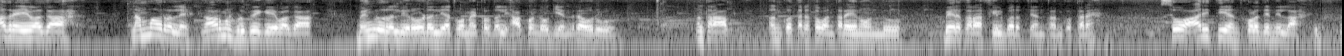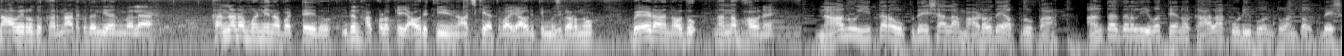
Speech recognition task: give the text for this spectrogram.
ಆದರೆ ಇವಾಗ ನಮ್ಮವರಲ್ಲೇ ನಾರ್ಮಲ್ ಹುಡುಗರಿಗೆ ಇವಾಗ ಬೆಂಗಳೂರಲ್ಲಿ ರೋಡಲ್ಲಿ ಅಥವಾ ಮೆಟ್ರೋದಲ್ಲಿ ಹಾಕೊಂಡು ಹೋಗಿ ಅಂದರೆ ಅವರು ಒಂಥರ ಅನ್ಕೋತಾರೆ ಅಥವಾ ಒಂಥರ ಏನೋ ಒಂದು ಬೇರೆ ಥರ ಫೀಲ್ ಬರುತ್ತೆ ಅಂತ ಅನ್ಕೋತಾರೆ. ಸೊ ಆ ರೀತಿ ಅಂದ್ಕೊಳ್ಳೋದೇನಿಲ್ಲ ನಾವಿರೋದು ಕರ್ನಾಟಕದಲ್ಲಿ ಅಂದಮೇಲೆ ಕನ್ನಡ ಮಣ್ಣಿನ ಬಟ್ಟೆ ಇದು. ಇದನ್ನು ಹಾಕೊಳ್ಳೋಕ್ಕೆ ಯಾವ ರೀತಿ ನಾಚಿಕೆ ಅಥವಾ ಯಾವ ರೀತಿ ಮುಜುಗರನು ಬೇಡ ಅನ್ನೋದು ನನ್ನ ಭಾವನೆ. ನಾನು ಈ ಥರ ಉಪದೇಶ ಎಲ್ಲ ಮಾಡೋದೇ ಅಪರೂಪ. ಅಂಥದ್ರಲ್ಲಿ ಇವತ್ತೇನೋ ಕಾಲ ಕೂಡಿ ಬಂತು ಅಂತ ಉಪದೇಶ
